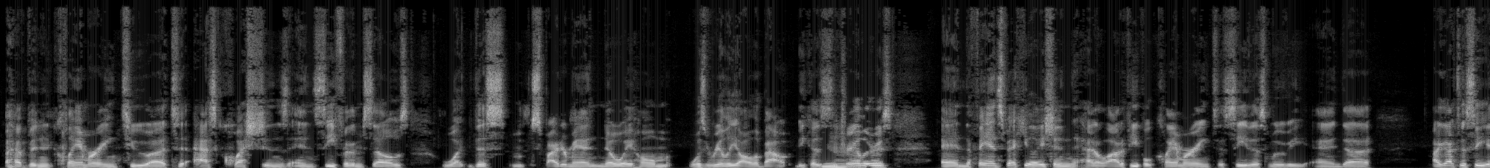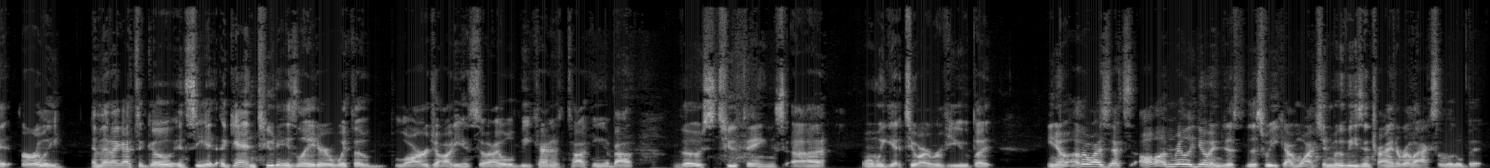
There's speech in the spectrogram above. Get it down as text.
have been clamoring to uh, to ask questions and see for themselves what this Spider-Man No Way Home was really all about. Because mm. the trailers and the fan speculation had a lot of people clamoring to see this movie. And uh, I got to see it early and then I got to go and see it again 2 days later with a large audience. So I will be kind of talking about those two things uh, when we get to our review. But you know otherwise that's all I'm really doing just this week. I'm watching movies and trying to relax a little bit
